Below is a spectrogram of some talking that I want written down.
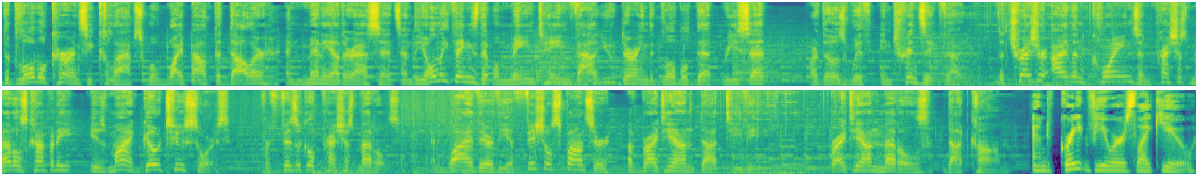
The global currency collapse will wipe out the dollar and many other assets, and the only things that will maintain value during the global debt reset are those with intrinsic value. The Treasure Island Coins and Precious Metals Company is my go to source for physical precious metals and why they're the official sponsor of Brighteon.tv. BrighteonMetals.com. and great viewers like you.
